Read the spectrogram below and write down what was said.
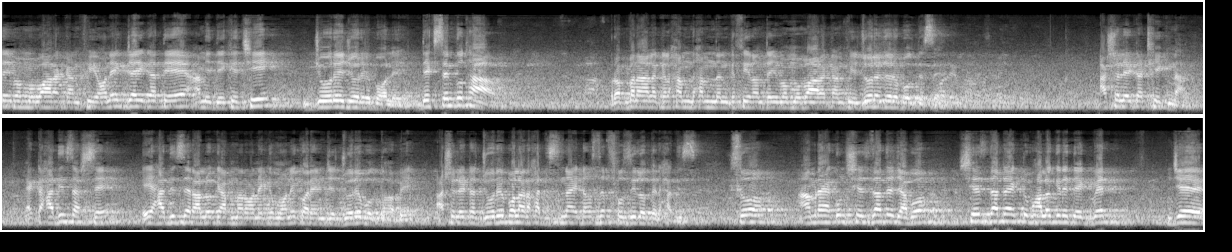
এবং মোবারক আনফি অনেক জায়গাতে আমি দেখেছি জোরে জোরে বলে। দেখছেন কোথাও? রব্বানা আলাকাল হামদ হামদান এবং মোবারক আনফি জোরে জোরে বলতেছে। আসলে এটা ঠিক না। একটা হাদিস আসছে এই হাদিসের আলোকে আপনারা অনেকে মনে করেন যে জোরে বলতে হবে। আসলে এটা জোরে বলার হাদিস না এটা হচ্ছে ফজিলতের হাদিস। সো আমরা এখন শেষদাতে যাব। শেষদাটা একটু ভালো করে দেখবেন যে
